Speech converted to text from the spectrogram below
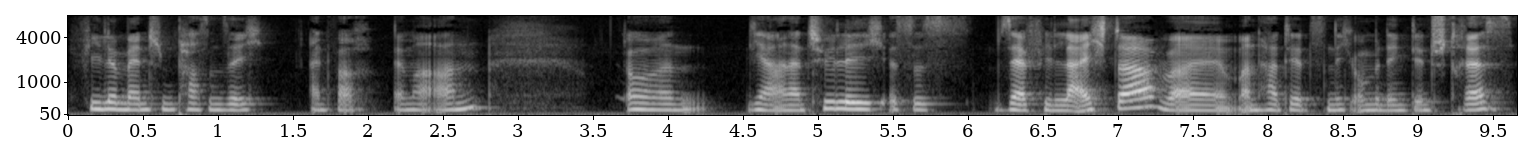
viele Menschen passen sich einfach immer an. Und ja, natürlich ist es sehr viel leichter, weil man hat jetzt nicht unbedingt den Stress,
